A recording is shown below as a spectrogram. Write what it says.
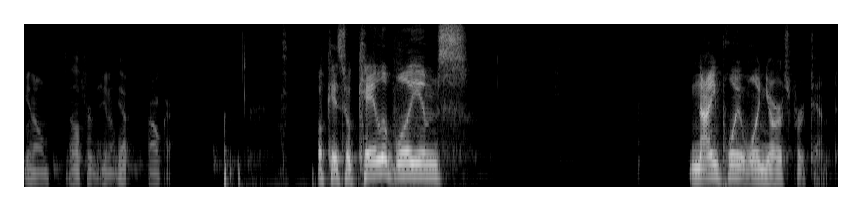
you know L for You know. Yep. Okay. Okay, so Caleb Williams, nine point one yards per attempt.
